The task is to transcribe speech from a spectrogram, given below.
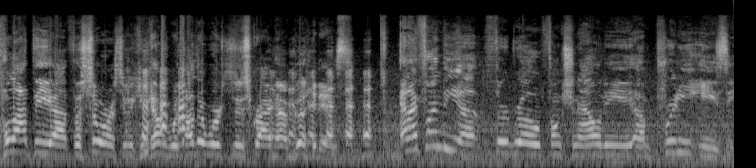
Pull out the uh, thesaurus so we can come up with other words to describe how good it is. And I find the uh, third row functionality um, pretty easy.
